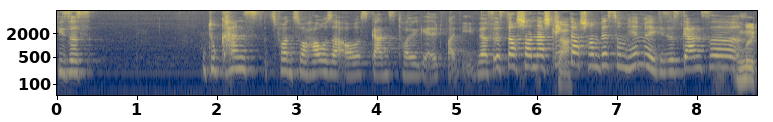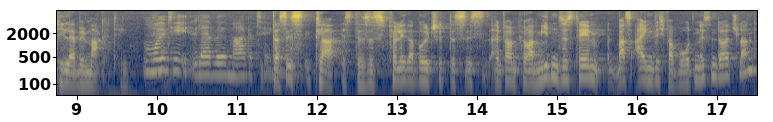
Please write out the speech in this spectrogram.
Dieses, du kannst von zu Hause aus ganz toll Geld verdienen. Das ist doch schon, das stinkt doch schon bis zum Himmel, dieses ganze Multilevel-Marketing. Multilevel-Marketing. Das ist klar, ist, das ist völliger Bullshit. Das ist einfach ein Pyramidensystem, was eigentlich verboten ist in Deutschland.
